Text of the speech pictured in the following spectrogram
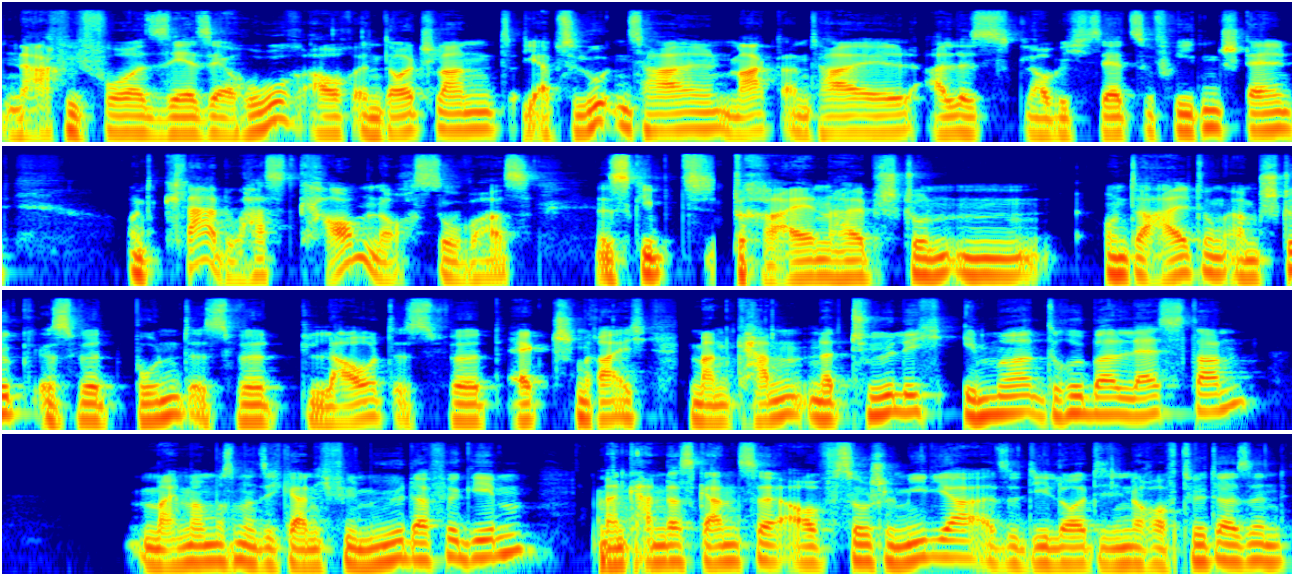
nach wie vor sehr, sehr hoch, auch in Deutschland. Die absoluten Zahlen, Marktanteil, alles, glaube ich, sehr zufriedenstellend. Und klar, du hast kaum noch sowas. Es gibt dreieinhalb Stunden Unterhaltung am Stück. Es wird bunt, es wird laut, es wird actionreich. Man kann natürlich immer drüber lästern. Manchmal muss man sich gar nicht viel Mühe dafür geben. Man kann das Ganze auf Social Media, also die Leute, die noch auf Twitter sind,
